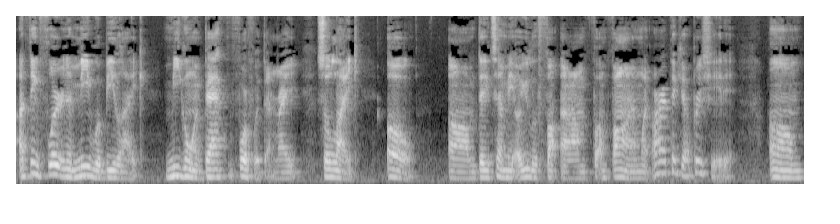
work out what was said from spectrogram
I think flirting to me would be like me going back and forth with them, right? So like, oh, um, they tell me, oh, you look fine. I'm I'm fine. I'm like, all right, thank you, I appreciate it um,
